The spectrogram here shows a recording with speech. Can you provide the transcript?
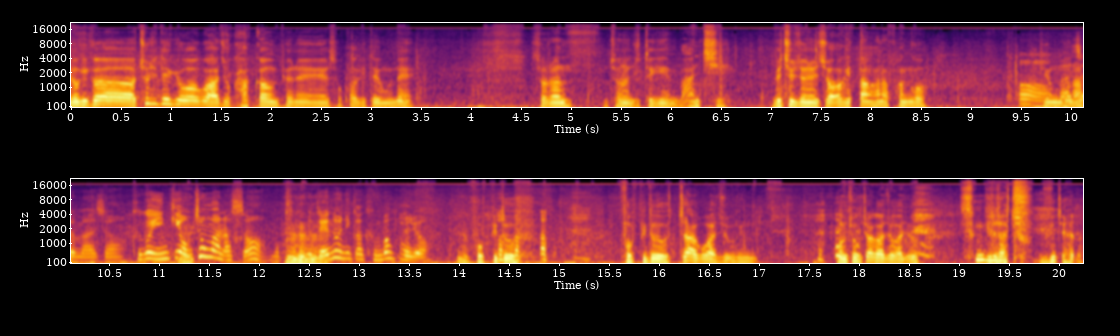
여기가 초지대교하고 아주 가까운 편에 속하기 때문에 저런 전원주택이 많지. 며칠 전에 저기 땅 하나 판거 어, 기억나나? 맞아, 맞아. 그거 인기 네. 엄청 많았어. 뭐 음. 금방 내놓으니까 금방 팔려. 복비도 복비도 짜고 아주 그냥 엄청 짜가지고 아주 승질나 죽는 줄 알았.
